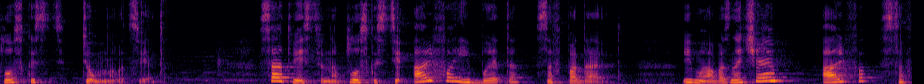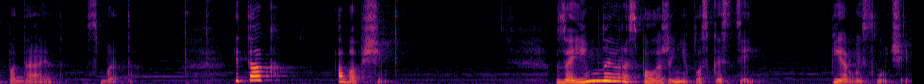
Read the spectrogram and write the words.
плоскость темного цвета. Соответственно, плоскости альфа и бета совпадают. И мы обозначаем альфа совпадает с бета. Итак, обобщим. Взаимное расположение плоскостей. Первый случай.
